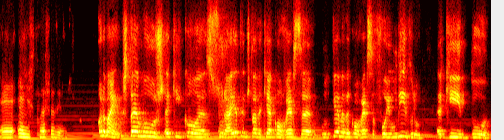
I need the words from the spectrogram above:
É, é isto que nós fazemos. Ora bem, estamos aqui com a Soraya, temos estado aqui à conversa. O tema da conversa foi o livro aqui do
